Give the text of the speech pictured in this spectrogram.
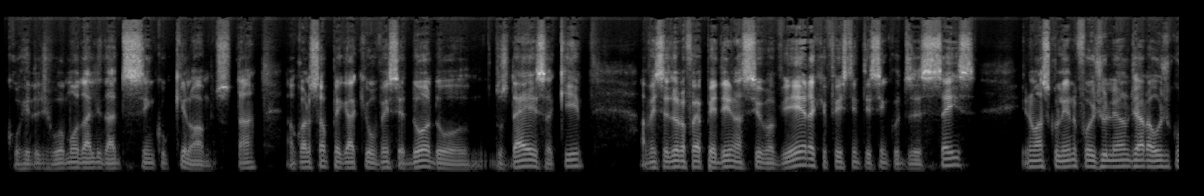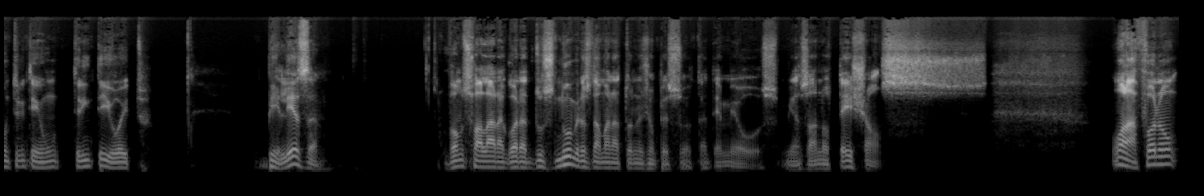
corrida de rua, modalidade 5 quilômetros, tá? Agora é só pegar aqui o vencedor do, dos 10 aqui. A vencedora foi a Pedrina Silva Vieira, que fez 35,16. E no masculino foi o Juliano de Araújo com 31,38. Beleza? Vamos falar agora dos números da maratona de uma pessoa. Cadê meus minhas annotations? Vamos lá, foram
